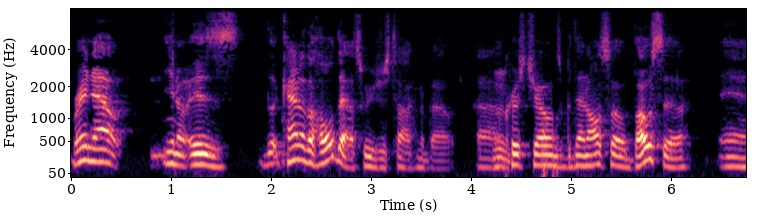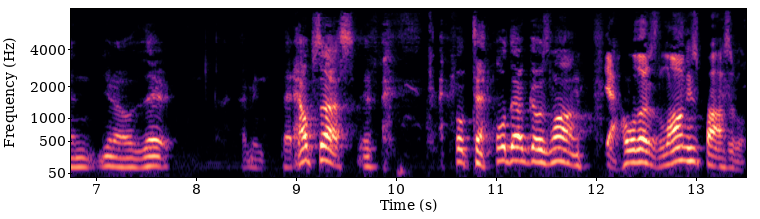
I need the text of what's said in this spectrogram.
right now, you know, is the kind of the holdouts we were just talking about, uh, mm. Chris Jones, but then also Bosa, and you know, there. I mean, that helps us if I hope that holdout goes long. Yeah, hold out as long as possible.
